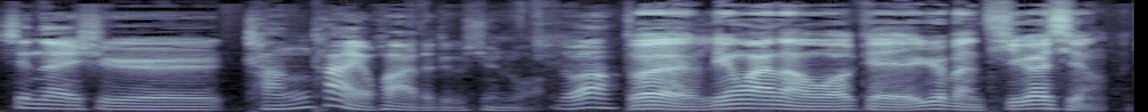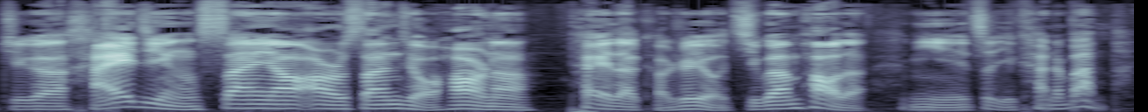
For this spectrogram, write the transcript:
现在是常态化的这个巡逻，对吧？对，另外呢，我给日本提个醒，这个海警三幺二三九号呢，配的可是有机关炮的，你自己看着办吧。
